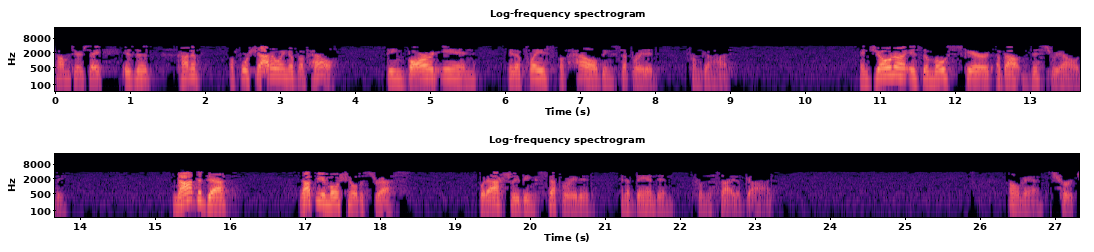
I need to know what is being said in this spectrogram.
commentators say, is a kind of a foreshadowing of, of hell. Being barred in in a place of hell, being separated from God. And Jonah is the most scared about this reality. Not the death, not the emotional distress, but actually being separated and abandoned from the sight of God. Oh man, church.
